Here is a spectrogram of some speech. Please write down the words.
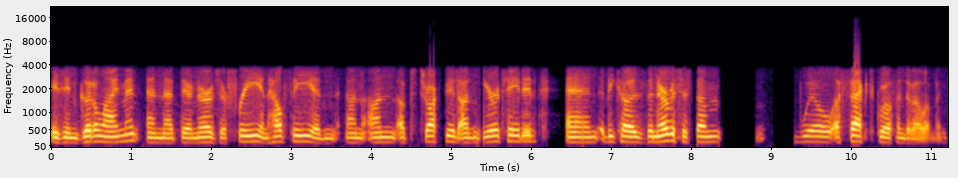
is in good alignment and that their nerves are free and healthy and, and unobstructed, unirritated, and because the nervous system will affect growth and development.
